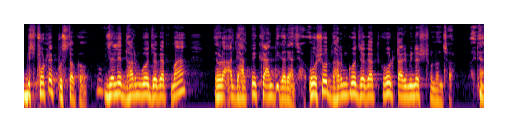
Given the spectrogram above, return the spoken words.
विस्फोटक पुस्तक हो जसले धर्मको जगतमा एउटा आध्यात्मिक क्रान्ति गरेका छ। ओशो धर्मको जगतको टर्मिनस हुनुहुन्छ होइन?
